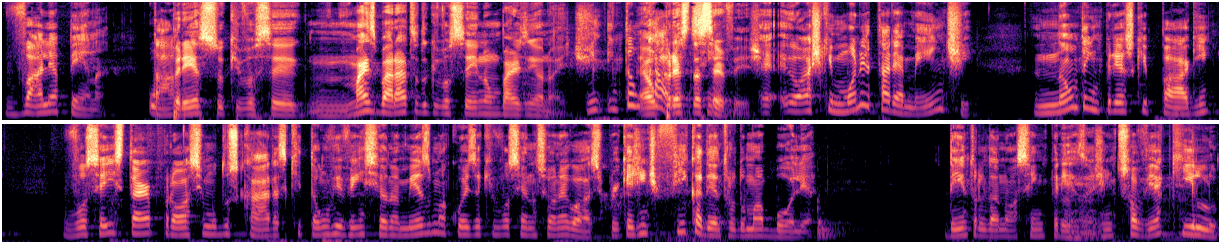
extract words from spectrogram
vale a pena. O tá? preço que você. Mais barato do que você ir num barzinho à noite. En- Então, é o cara, preço da assim, cerveja. é- Eu acho que monetariamente não tem preço que pague você estar próximo dos caras que estão vivenciando a mesma coisa que você no seu negócio. Porque a gente fica dentro de uma bolha, dentro da nossa empresa. A gente só vê aquilo.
